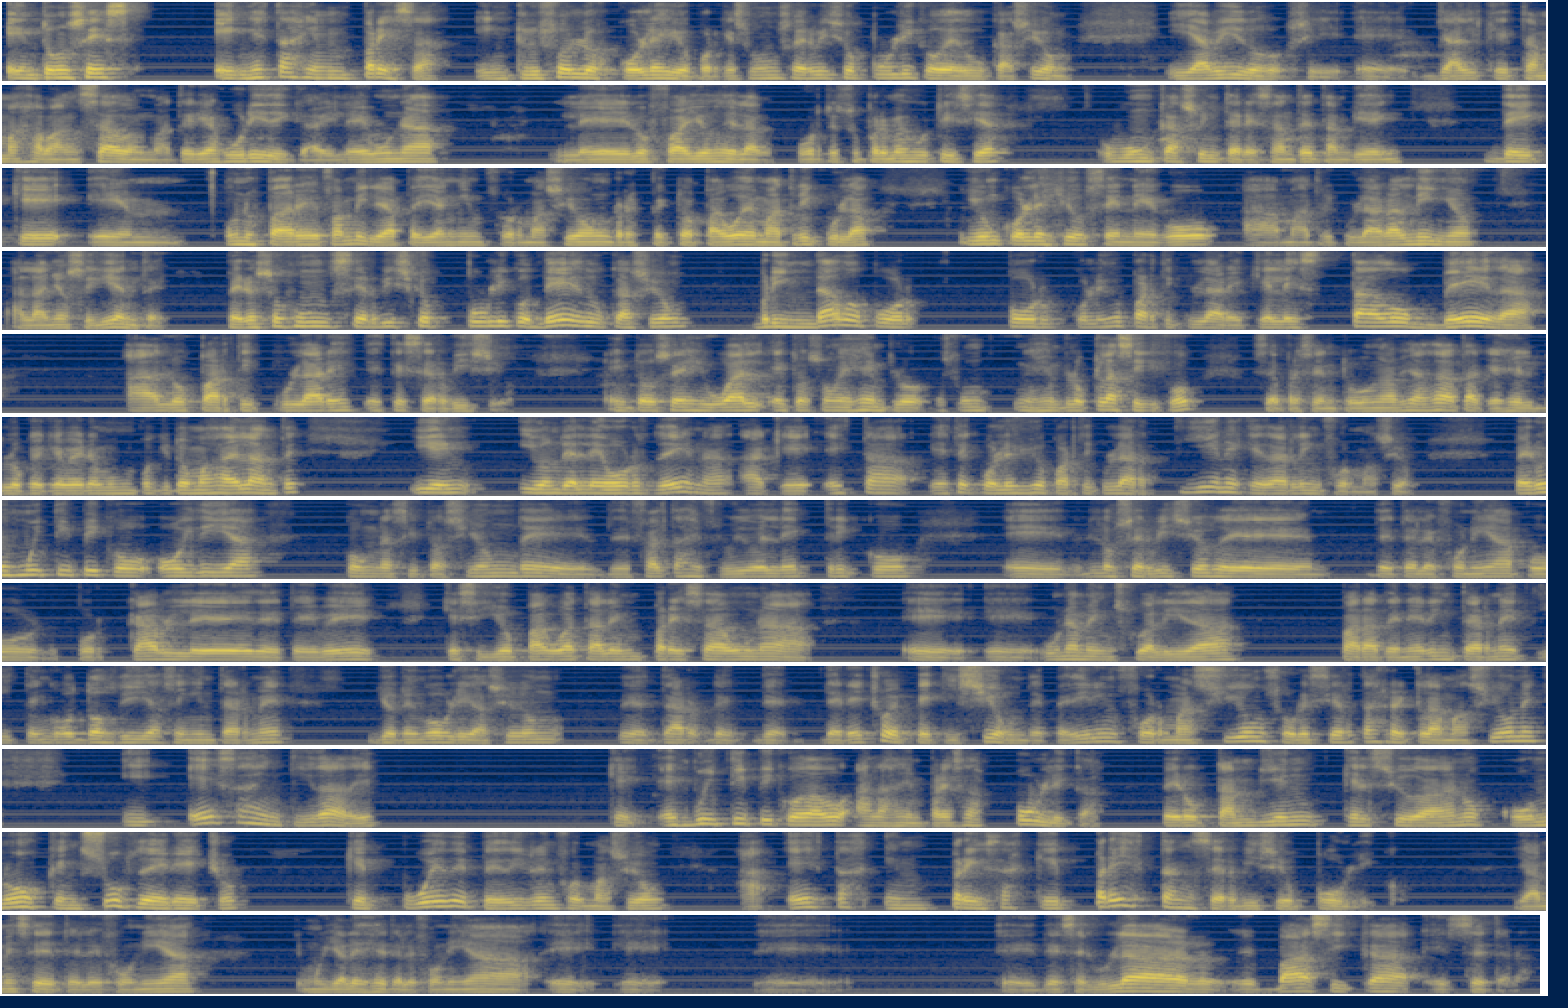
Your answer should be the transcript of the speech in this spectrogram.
Entonces, en estas empresas, incluso en los colegios, porque es un servicio público de educación, y ha habido, sí, eh, ya el que está más avanzado en materia jurídica y lee, una, lee los fallos de la Corte Suprema de Justicia, hubo un caso interesante también de que em, unos padres de familia pedían información respecto a pago de matrícula y un colegio se negó a matricular al niño al año siguiente. Pero eso es un servicio público de educación brindado por, por colegios particulares, que el Estado veda a los particulares este servicio. Entonces, igual, estos son ejemplos, es un, ejemplo clásico, se presentó un Avias Data, que es el bloque que veremos un poquito más adelante, y, en, y donde le ordena a que esta, este colegio particular tiene que darle información. Pero es muy típico hoy día con la situación de, de faltas de fluido eléctrico, eh, los servicios de, de telefonía por, por, cable, de TV, que si yo pago a tal empresa una, eh, eh, una mensualidad para tener internet y tengo dos días en internet, yo tengo obligación de dar de, de, derecho de petición, de pedir información sobre ciertas reclamaciones y esas entidades, que es muy típico dado a las empresas públicas, pero también que el ciudadano conozca en sus derechos que puede pedir la información a estas empresas que prestan servicio público. Llámese de telefonía, como ya les dije, telefonía eh, eh, eh, de celular, básica, etcétera.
